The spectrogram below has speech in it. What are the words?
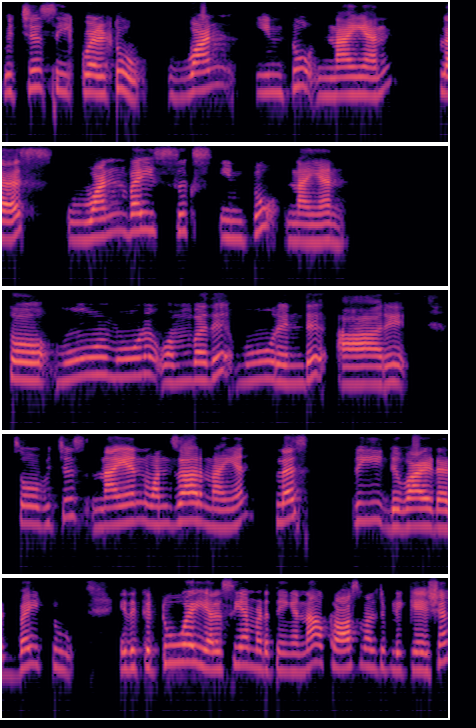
which is equal to 1 into 9 plus 1 by 6 into 9. So, மூணு மூணு ஒன்பது மூ ரெண்டு ஆறு so which is 9 1s are 9 plus 3 divided by 2 இதுக்கு 2 ஐ LCM எடுத்தீங்கன்னா cross multiplication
